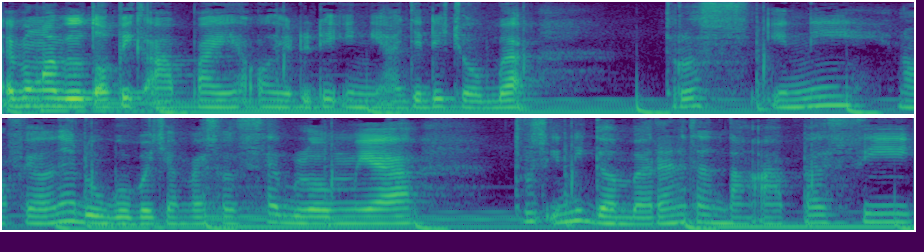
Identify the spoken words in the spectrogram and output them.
eh mau ngambil topik apa ya oh yaudah deh ini aja deh coba terus ini novelnya udah gue baca sampai selesai belum ya terus ini gambarannya tentang apa sih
